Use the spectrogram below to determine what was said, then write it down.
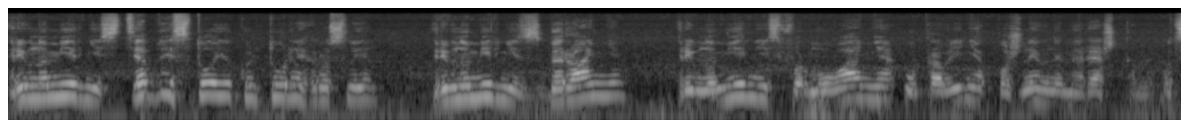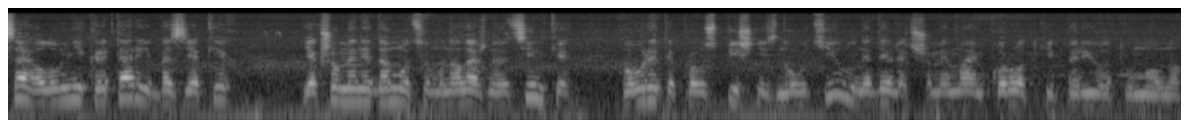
рівномірність стеблистою культурних рослин, рівномірність збирання, рівномірність формування управління пожнивними рештками. Оце головні критерії, без яких, якщо ми не дамо цьому належної оцінки, говорити про успішність наутілу, не дивлячись, що ми маємо короткий період умовно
